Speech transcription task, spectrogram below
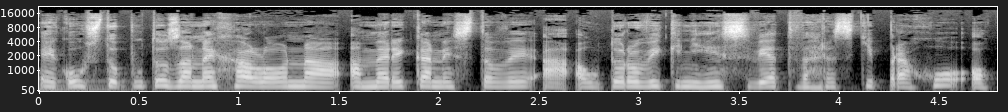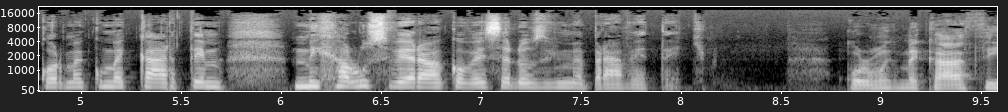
Jakou stopu to zanechalo na amerikanistovi a autorovi knihy Svět v hrsti prachu o Cormacu McCarthym Michalu Svěrákovi se dozvíme právě teď. Cormac McCarthy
